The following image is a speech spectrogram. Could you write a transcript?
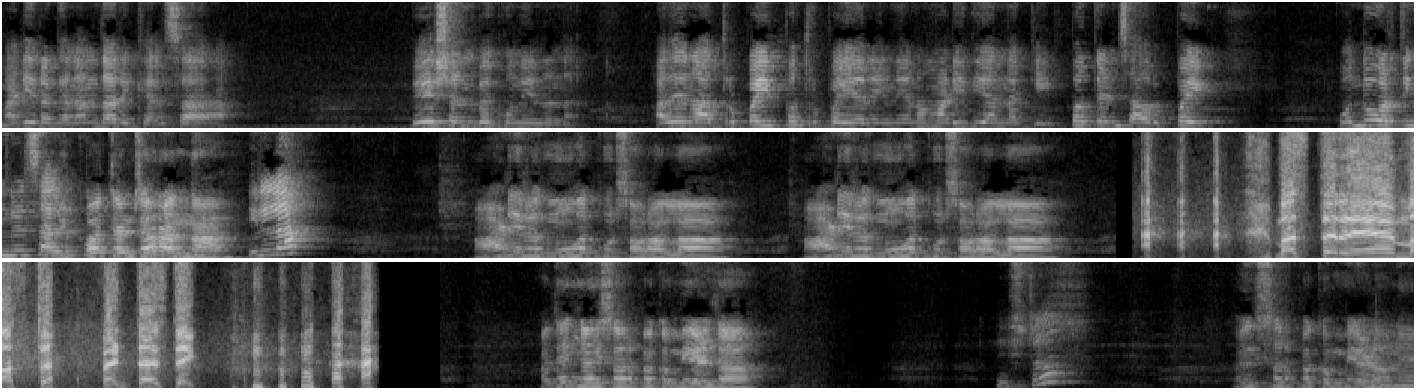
ಮಾಡಿರೋ ಗನಂದಾರಿ ಕೆಲಸ. ಬೇಷ್ ಅನ್ಬೇಕು ನೀನನ್ನ ಅದೇನು ಹತ್ತು ರೂಪಾಯಿ ಇಪ್ಪತ್ತು ರೂಪಾಯಿ ನೀನೇನೋ ಮಾಡಿದ್ಯಾ ಅನ್ನಕ್ಕೆ. ಇಪ್ಪತ್ತೆಂಟು ಸಾವಿರ ರೂಪಾಯಿ. ಒಂದೂವರೆ ತಿಂಗಳ ಸ್ಯಾಲ್ರಿ ಇಪ್ಪತ್ತೆಂಟು ಸಾವಿರ ಅನ್ನ? ಇಲ್ಲ. ಆಡಿರೋದು ಮೂವತ್ಮೂರು ಸಾವಿರ ಅಲ್ಲ? ಆಡಿರೋದು ಮೂವತ್ಮೂರು ಸಾವಿರ ಅಲ್ಲ? ಮಸ್ತ್ ರೇ ಮಸ್ತ್ ಫ್ಯಾಂಟಾಸ್ಟಿಕ್ ಅದೇಂಗೆ ಐದು ಸಾವಿರ ರೂಪಾಯಿ ಕಮ್ಮಿ ಹೇಳ್ದ? ಎಷ್ಟು? ಐದು ಸಾವಿರ ರೂಪಾಯಿ ಕಮ್ಮಿ ಹೇಳವನೆ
